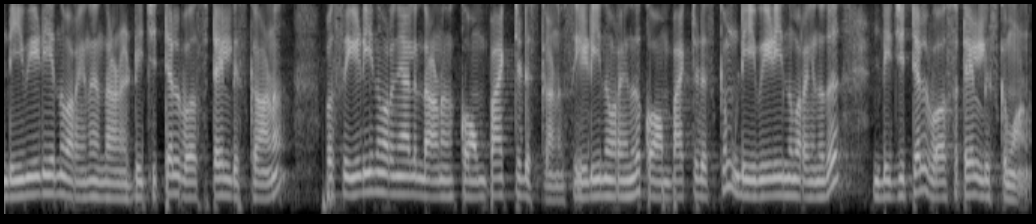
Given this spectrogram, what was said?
ഡി വി ഡി എന്ന് പറയുന്നത് എന്താണ്? ഡിജിറ്റൽ വേഴ്സറ്റൈൽ ഡിസ്ക് ആണ്. അപ്പോൾ സി ഡി എന്ന് പറഞ്ഞാൽ എന്താണ്? കോമ്പാക്റ്റ് ഡിസ്ക് ആണ്. സി ഡി എന്ന് പറയുന്നത് കോമ്പാക്റ്റ് ഡിസ്ക്കും ഡി വി ഡി എന്ന് പറയുന്നത് ഡിജിറ്റൽ വേഴ്സറ്റൈൽ ഡിസ്ക്കുമാണ്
